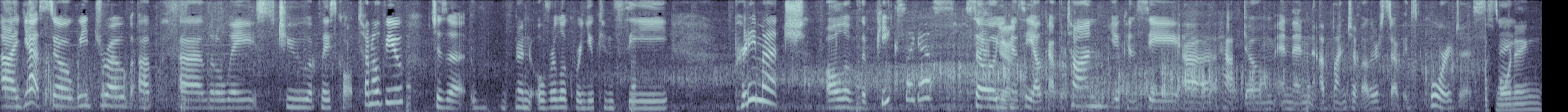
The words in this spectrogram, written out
Uh, yes, so we drove up a little ways to a place called Tunnel View, which is a an overlook where you can see pretty much all of the peaks, I guess. So you Yeah. can see El Capitan, you can see uh, Half Dome, and then a bunch of other stuff. It's gorgeous. This morning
